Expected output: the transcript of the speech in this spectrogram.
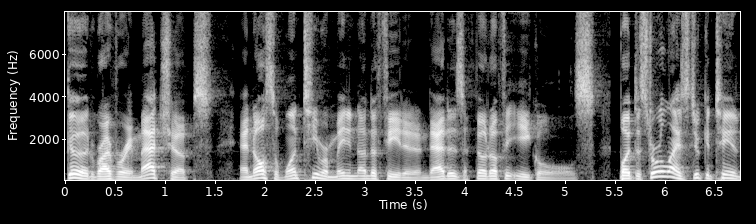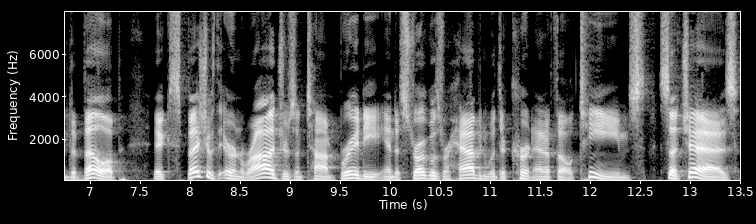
good rivalry matchups, and also one team remaining undefeated, and that is the Philadelphia Eagles. But the storylines do continue to develop, especially with Aaron Rodgers and Tom Brady and the struggles we're having with their current NFL teams, such as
